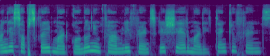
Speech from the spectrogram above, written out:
ಹಾಗೆ ಸಬ್ಸ್ಕ್ರೈಬ್ ಮಾಡಿಕೊಂಡು ನಿಮ್ಮ ಫ್ಯಾಮಿಲಿ ಫ್ರೆಂಡ್ಸ್ಗೆ ಶೇರ್ ಮಾಡಿ. Thank you friends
